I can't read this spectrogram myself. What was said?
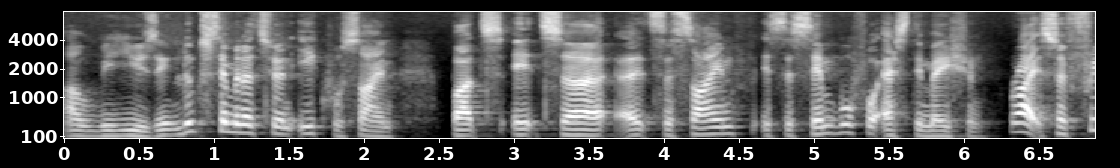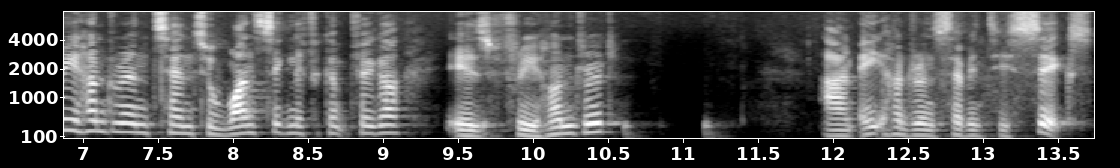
I'll be using looks similar to an equal sign, but it's a, it's a sign, it's a symbol for estimation. Right, so 310 to one significant figure is 300 and 876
